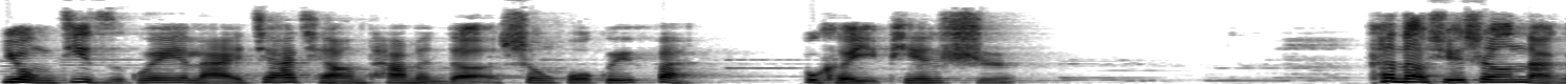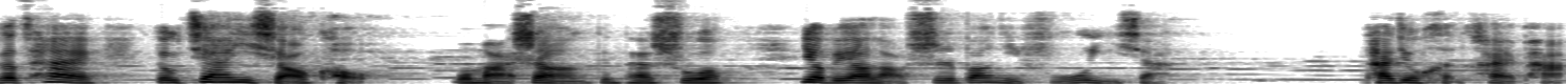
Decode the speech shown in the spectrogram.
用《弟子规》来加强他们的生活规范。不可以偏食。看到学生哪个菜都加一小口，我马上跟他说：“要不要老师帮你服务一下？”他就很害怕，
